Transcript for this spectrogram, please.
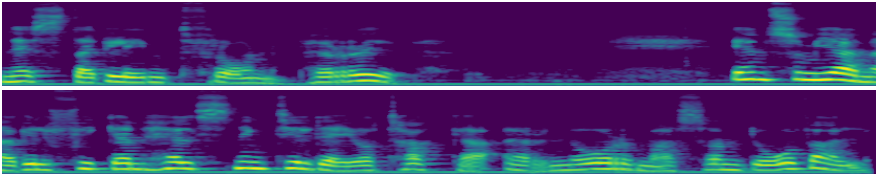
Nästa glimt från Peru. En som gärna vill skicka en hälsning till dig och tacka är Norma Sandoval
